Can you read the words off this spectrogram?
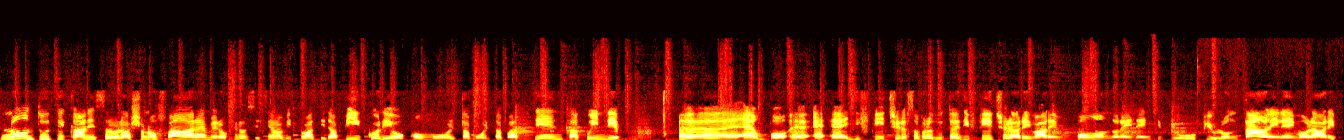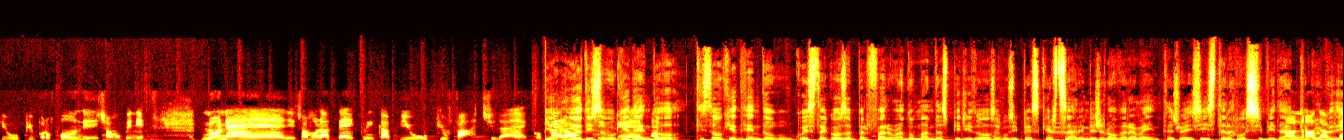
Non tutti i cani se lo lasciano fare, a meno che non si siano abituati da piccoli o con molta molta pazienza, quindi eh, è un po' è, è, è, difficile, soprattutto è difficile arrivare in fondo nei denti più, più lontani, nei molari più, più, profondi, diciamo, quindi non è diciamo, la tecnica più, più facile. Ecco. Io, Però, io ti, stavo chiedendo, ti, stavo chiedendo, questa cosa per fare una domanda spiritosa così per scherzare, invece no, veramente, cioè esiste la possibilità no, no, di,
